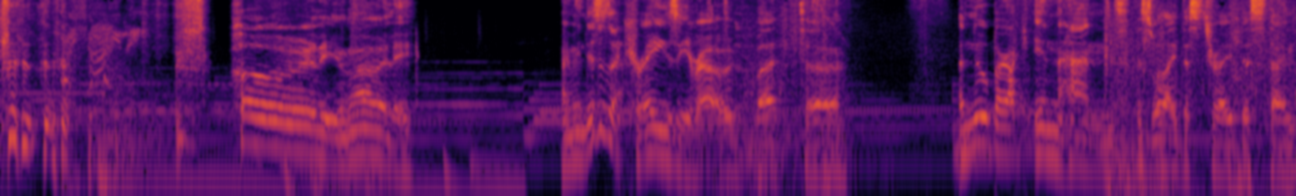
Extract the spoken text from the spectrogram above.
Holy moly. I mean, this is a crazy road, but... Uh, a new Barak in hand is what I destroyed this time.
